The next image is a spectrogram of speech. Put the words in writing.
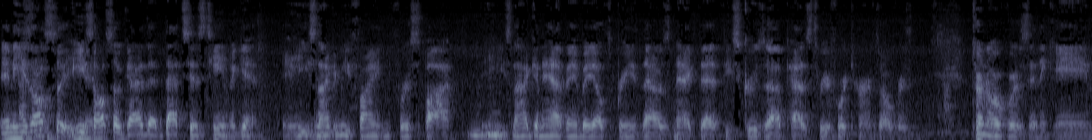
And he's also he's good. also a guy that that's his team again. He's not going to be fighting for a spot. Mm-hmm. He's not going to have anybody else breathing down his neck. That if he screws up, has three or four turnovers, turnovers in a game,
